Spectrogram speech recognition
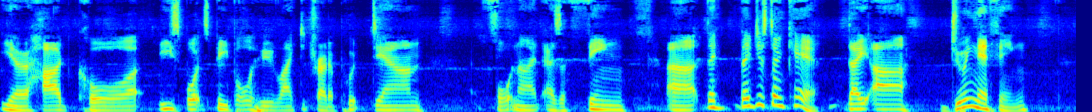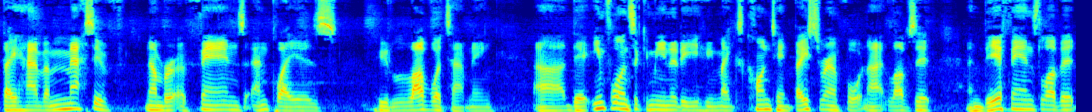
you know, hardcore esports people who like to try to put down Fortnite as a thing. Uh, they they just don't care. They are doing their thing. They have a massive number of fans and players who love what's happening. Uh, their influencer community who makes content based around Fortnite loves it, and their fans love it.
